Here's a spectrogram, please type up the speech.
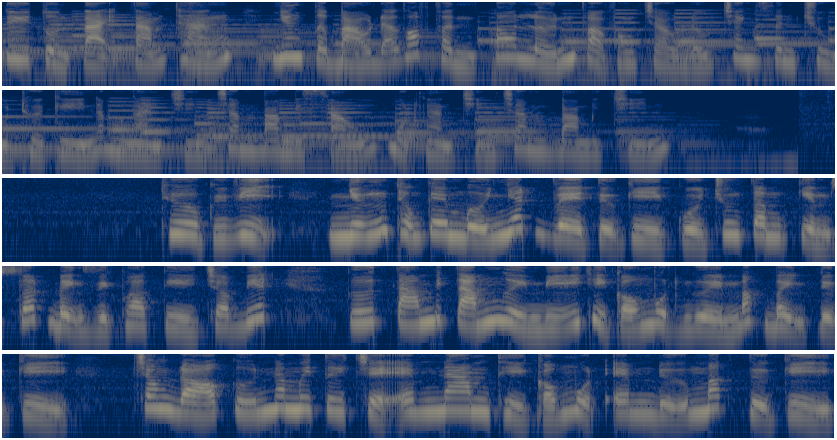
Tuy tồn tại 8 tháng, nhưng tờ báo đã góp phần to lớn vào phong trào đấu tranh dân chủ thời kỳ năm 1936-1939. Thưa quý vị, những thống kê mới nhất về tự kỷ của Trung tâm Kiểm soát Bệnh dịch Hoa Kỳ cho biết cứ 88 người Mỹ thì có một người mắc bệnh tự kỷ, trong đó cứ 54 trẻ em nam thì có một em nữ mắc tự kỷ.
